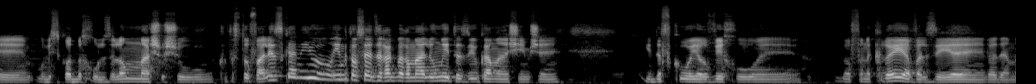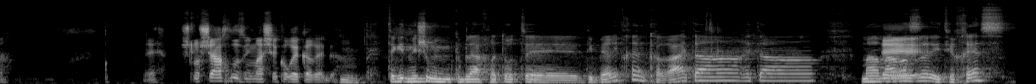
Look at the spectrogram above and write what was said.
אה, מול עסקאות בחו"ל. זה לא משהו שהוא קטסטרופלי. אז כן יהיו אם אתה עושה את זה רק ברמה הלאומית אז יהיו כמה אנשים שידפקו או ירוויחו באופן אקראי אבל זה יהיה לא יודע מה שלושה אחוז ממה שקורה כרגע. Mm. תגיד, מישהו ממקבלי ההחלטות אה, דיבר איתכם? קרא את המאמר אה, הזה? התייחס?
